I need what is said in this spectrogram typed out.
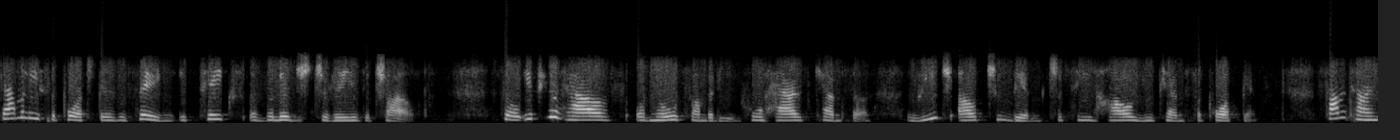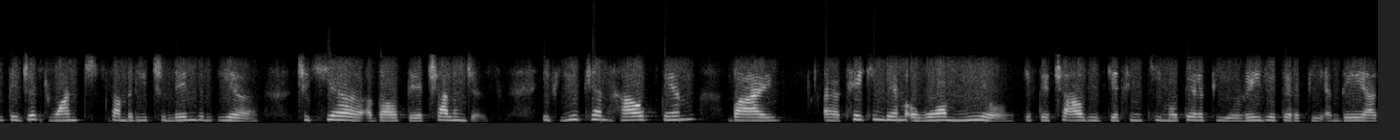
family support, there's a saying, it takes a village to raise a child. So if you have or know somebody who has cancer, reach out to them to see how you can support them. Sometimes they just want somebody to lend an ear to hear about their challenges. If you can help them by uh, taking them a warm meal if their child is getting chemotherapy or radiotherapy and they are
